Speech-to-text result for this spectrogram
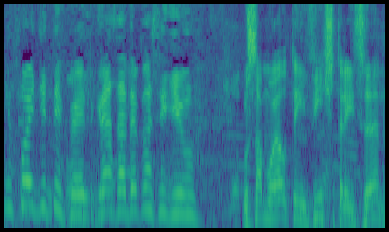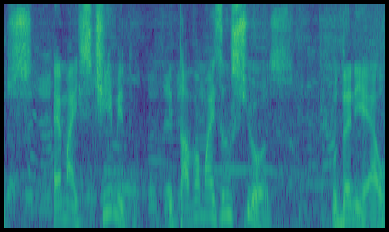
E foi dito e feito, graças a Deus conseguimos. O Samuel tem 23 anos, é mais tímido e estava mais ansioso. O Daniel,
